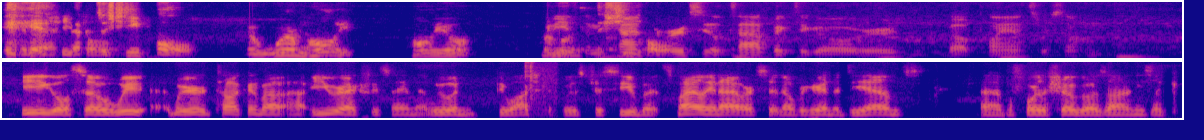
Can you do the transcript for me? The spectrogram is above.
It's a yeah, sheep that's hole. a sheep hole. a worm holy, polio. we need some hole. controversial topic to go over about plants or something. Eagle. So we we were talking about how you were actually saying that we wouldn't be watching if it was just you, but Smiley and I were sitting over here in the DMs uh, before the show goes on, and he's like,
